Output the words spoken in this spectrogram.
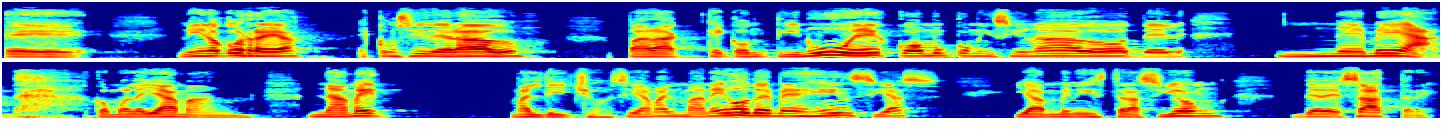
eh, Nino Correa es considerado para que continúe como comisionado del NEMEAD, como le llaman, NAMED, mal dicho, se llama el manejo de emergencias y administración de desastres.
